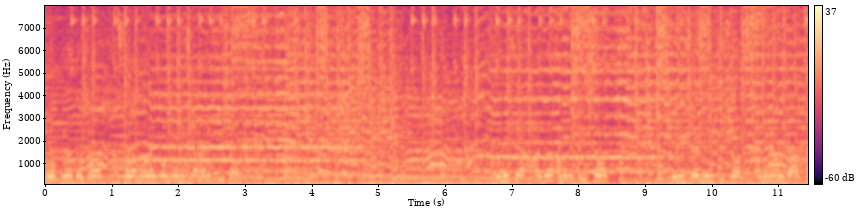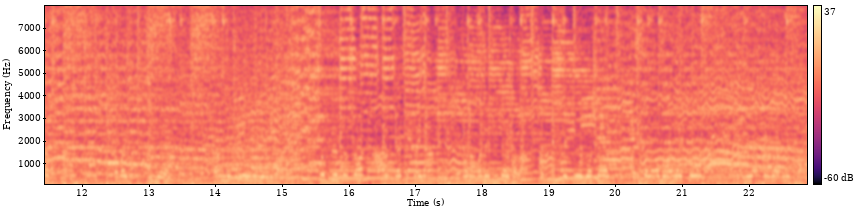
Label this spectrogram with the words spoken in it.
তো প্রিয় দর্শক আসসালামু আলাইকুম উনি আমাদের কৃষক উনি যে আজ- আমাদের কৃষক যে মেন কৃষক উনি নাম আলকাস খান। সবাই ছিলেন সামনে ছিল উনি মেম্বার। সুপ্রিয় দর্শক, আর যেতে চাই না, এখন আমাদের বিদার পালা। সুপ্রিয় দর্শক, আসসালামু আলাইকুম। আমি আপনাদের আনিস ভাই।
